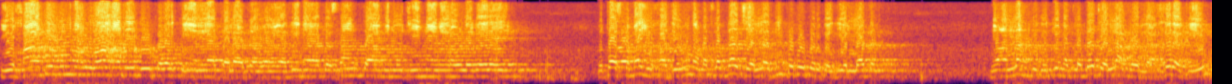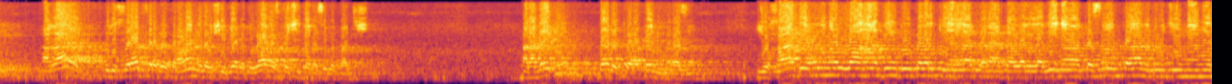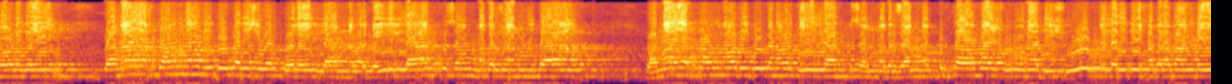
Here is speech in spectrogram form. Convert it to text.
یخادعون الله دی دوک ورکی اللہ تعالی تا والذین آکسان تا منو چی ایمان روڑ گئے نو تاسو ته ما یخادعون مطلب دا چې الله دی په دوک ورکی دی اللہ تا نو الله په دوک مطلب دا چې الله په الاخره کې هغه بل صراط سره به پرانا ملو شي بیا به دواغسته شي دغه څه به پاتې شي عربی کې دا د طرفین مرضی یخادعون الله دی دو کور کی الله تعالی تا والذین کسان تا منو چی مان روڑ گئی وما یخدعون دی دو کنشی ورکول الا ان ورکی الا انفسهم مگر زانون تا وما یخدعون دی دو کنور کی الا انفسهم مگر زانون پلتا وما شرونا دی شعور نلری دی خبر باندی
